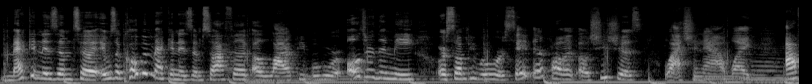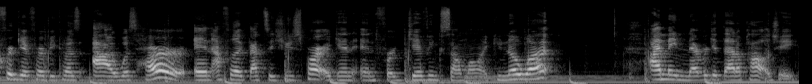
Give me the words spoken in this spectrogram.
mechanism to it was a coping mechanism. So I feel like a lot of people who were older than me, or some people who were safe, they're probably like, oh, she's just lashing out. Like I mm-hmm. forgive her because I was her, and I feel like that's a huge part again in forgiving someone. Like you know what. I may never get that apology.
